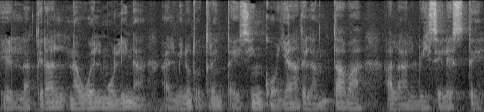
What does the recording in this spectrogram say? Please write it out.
El lateral Nahuel Molina al minuto 35 ya adelantaba al albiceleste.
